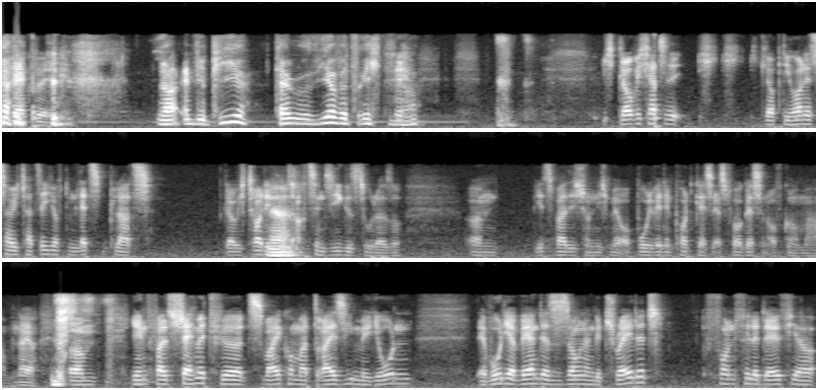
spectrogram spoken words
Merkwürdig. Ja, MVP, Terry Rozier wird's richten. Ja. Ich glaube, ich hatte, ich, ich glaube, die Hornets habe ich tatsächlich auf dem letzten Platz. Ich glaube, ich traue denen ja. mit 18 Siege zu oder so. Ähm, jetzt weiß ich schon nicht mehr, obwohl wir den Podcast erst vorgestern aufgenommen haben. Naja, ähm, jedenfalls Shamit für 2,37 Millionen. Er wurde ja während der Saison dann getradet von Philadelphia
